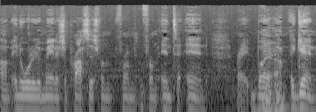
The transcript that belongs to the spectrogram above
um, in order to manage the process from from from end to end right but mm-hmm. um, again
